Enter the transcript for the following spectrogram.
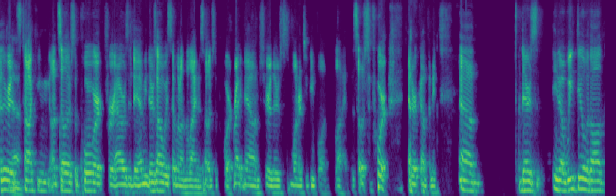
whether yeah. it's talking on seller support for hours a day. I mean, there's always someone on the line with seller support. Right now, I'm sure there's one or two people on line with seller support at our company. Um, there's, you know, we deal with all,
